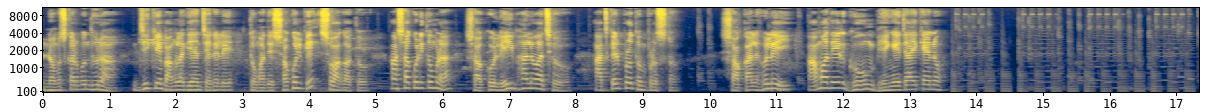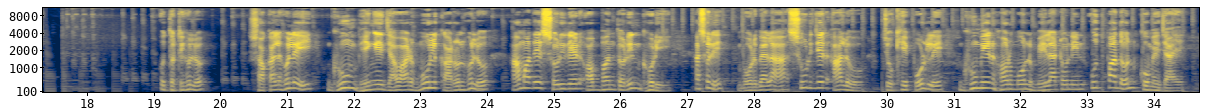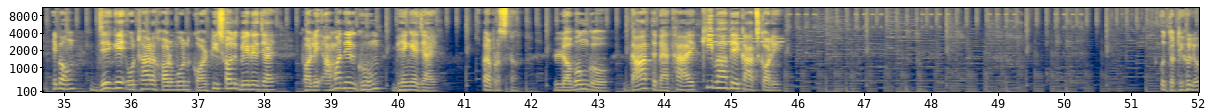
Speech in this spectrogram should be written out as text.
নমস্কার বন্ধুরা জি কে বাংলা জ্ঞান চ্যানেলে তোমাদের সকলকে স্বাগত। আশা করি তোমরা সকলেই ভালো আছো। আজকের প্রথম প্রশ্ন, সকাল হলেই আমাদের ঘুম ভেঙে যায় কেন? উত্তরটি হলো, সকাল হলেই ঘুম ভেঙে যাওয়ার মূল কারণ হলো আমাদের শরীরের অভ্যন্তরীণ ঘড়ি। আসলে ভোরবেলা সূর্যের আলো চোখে পড়লে ঘুমের হরমোন মেলাটোনিন উৎপাদন কমে যায় এবং জেগে ওঠার হরমোন কর্টিসল বেড়ে যায়, ফলে আমাদের ঘুম ভেঙে যায়। প্রশ্ন, লবঙ্গ দাঁত ব্যথায় কীভাবে কাজ করে? উত্তরটি হলো,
